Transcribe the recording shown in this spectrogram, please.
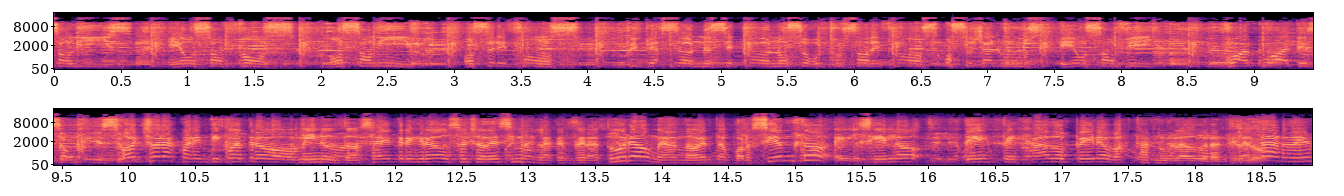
S'enlise et on s'enfonce, on s'enivre, on se défonce. Plus personne ne s'étonne, on se retrouve sans défense, on se jalouse et on s'envie. Vois quoi désormais se 8 horas 44 minutos, ¿eh? 3 grados 8 décimas la temperatura, humedad 90%, el cielo despejado, pero va a estar nublado durante la tarde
